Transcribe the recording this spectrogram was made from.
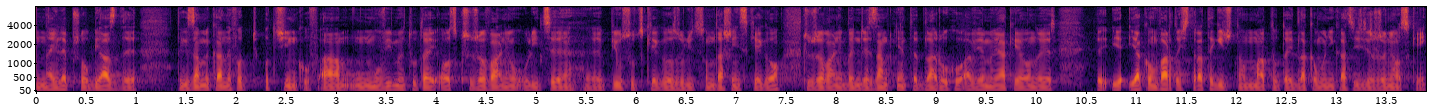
najlepsze objazdy tych zamykanych od- odcinków. A mówimy tutaj o skrzyżowaniu ulicy e, Piłsudskiego z ulicą Daszyńskiego. Skrzyżowanie będzie zamknięte dla ruchu, a wiemy jakie ono jest, e, jaką wartość strategiczną ma tutaj dla komunikacji dzierżoniowskiej.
